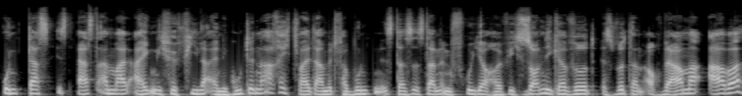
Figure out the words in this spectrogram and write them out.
Und das ist erst einmal eigentlich für viele eine gute Nachricht, weil damit verbunden ist, dass es dann im Frühjahr häufig sonniger wird. Es wird dann auch wärmer, aber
